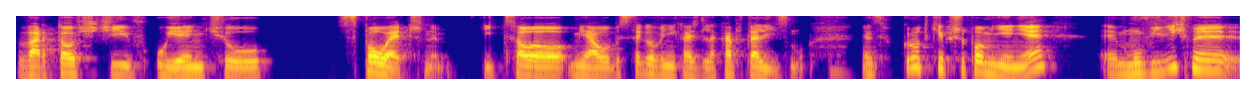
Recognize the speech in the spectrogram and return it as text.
wartości w ujęciu społecznym i co miałoby z tego wynikać dla kapitalizmu. Więc krótkie przypomnienie. E, mówiliśmy,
